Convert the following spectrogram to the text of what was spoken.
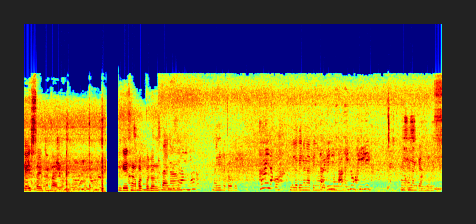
guys, start na ya. tayo. Guys, nakapagpulo na tayo ng mainit na tubig. Ay, nako. Nilagay na natin yung unang candles.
